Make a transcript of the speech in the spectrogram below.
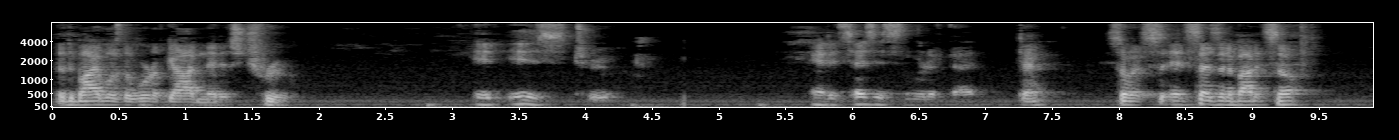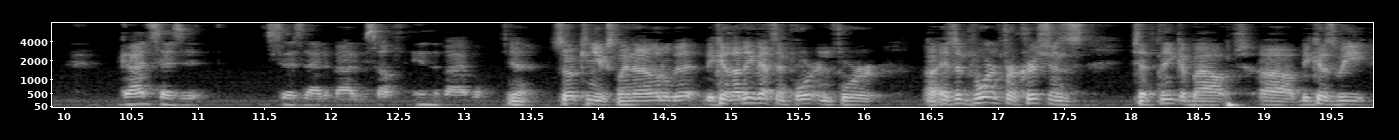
that the Bible is the Word of God and that it's true? It is true. And it says it's the Word of God. Okay, so it's, it says it about itself. God says it says that about himself in the Bible. Yeah. So can you explain that a little bit? Because I think that's important for uh, it's important for Christians to think about uh, because we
